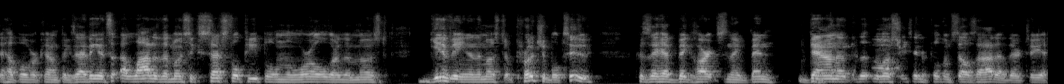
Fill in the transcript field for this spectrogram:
to help overcome things. I think it's a lot of the most successful people in the world are the most giving and the most approachable too, because they have big hearts and they've been down the, the, low streets and to pull themselves out of there too.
